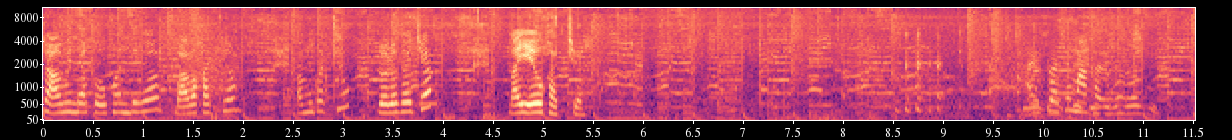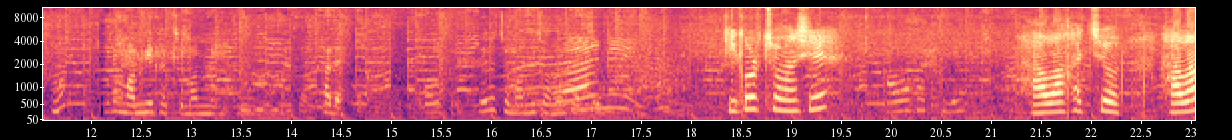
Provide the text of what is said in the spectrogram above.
চাউমিন দেখো ওখান থেকে বাবা খাচ্ছ আমি খাচ্ছি লোলো খাচ্ছ ভাই এও খাচ্ছ। মা খাবে। হুম? মাম্মি খাচ্ছে মাম্মি। খাবে দেখেছ মাম্মি চাউমিন খাচ্ছে? কি করছ মাসি? খাওয়া খাচ্ছি হাওয়া খাচ্ছ? হাওয়া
